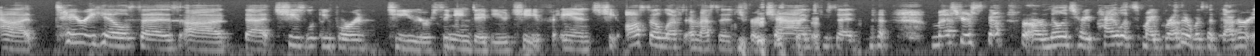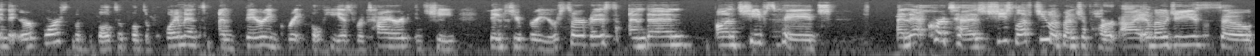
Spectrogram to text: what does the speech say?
Uh, Terry Hill says uh, that she's looking forward to your singing debut, Chief. And she also left a message for Chad. she said, Much respect for our military pilots. My brother was a gunner in the Air Force with multiple deployments. I'm very grateful he is retired, and she thanks you for your service. And then on Chief's page, Annette Cortez, she's left you a bunch of heart eye emojis. So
